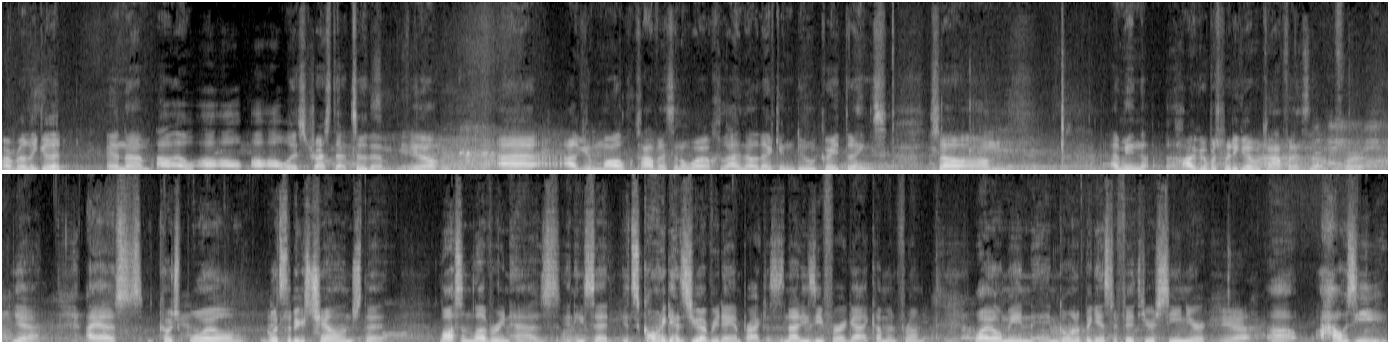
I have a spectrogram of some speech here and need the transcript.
are really good, and um, I'll, I'll, I'll, I'll always trust that to them. You know, I I'll give them all confidence in the world because I know they can do great things. So, um, I mean, our group is pretty good with confidence, though. For Yeah. I asked Coach Boyle, what's the biggest challenge that Lawson Lovering has? And he said, it's going against you every day in practice. It's not easy for a guy coming from Wyoming and going up against a fifth year senior. yeah. Uh, how has he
